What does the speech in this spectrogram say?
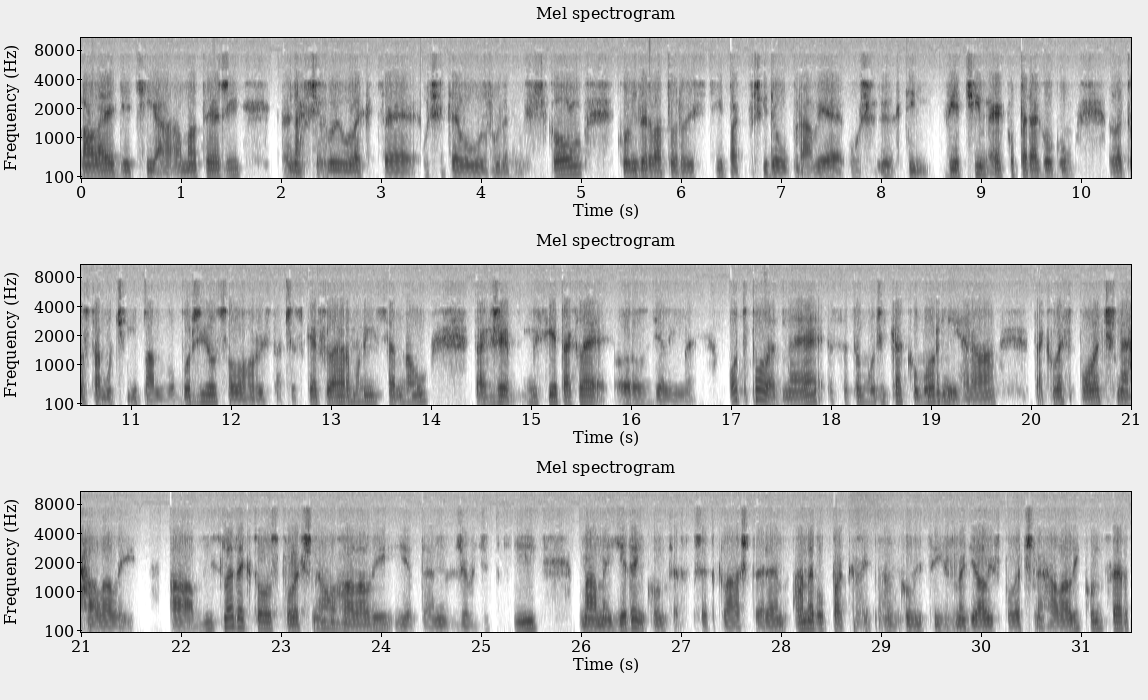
malé děti a amatéři navštěvují lekce učitelů z hudebních škol, konzervatoristi pak přijdou právě už k tým větším jako pedagogům. Letos tam učí i pan Vobořil, solohorista České filharmonii se mnou, takže my si je takhle rozdělíme. Odpoledne se tomu říká komorní hra, takové společné halaly. A výsledek toho společného halali je ten, že vždycky máme jeden koncert před klášterem, anebo pak v Pankovicích jsme dělali společné halali koncert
